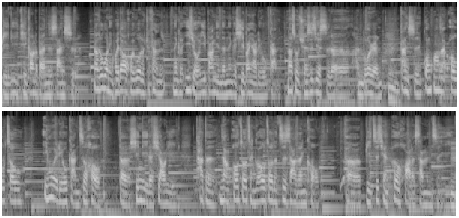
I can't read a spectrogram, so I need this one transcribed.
比例提高了百分之三十。那如果你回到回过头去看那个一九一八年的那个西班牙流感，那时候全世界死了很多人，嗯但是光光在欧洲，因为流感之后的心理的效益，它的让欧洲整个欧洲的自杀人口，呃，比之前恶化了三分之一。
